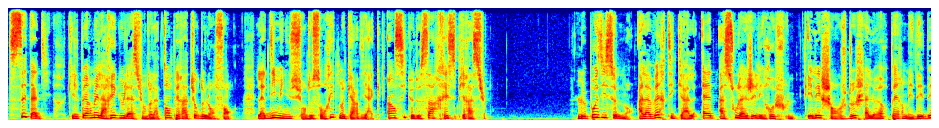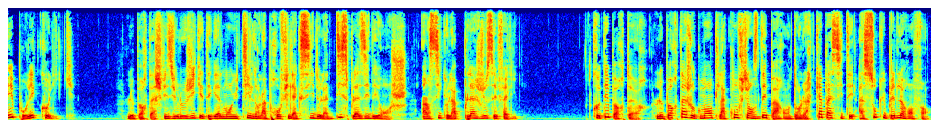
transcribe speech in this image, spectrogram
c'est-à-dire qu'il permet la régulation de la température de l'enfant, la diminution de son rythme cardiaque ainsi que de sa respiration. Le positionnement à la verticale aide à soulager les reflux et l'échange de chaleur permet d'aider pour les coliques. Le portage physiologique est également utile dans la prophylaxie de la dysplasie des hanches ainsi que la plagiocéphalie. Côté porteur, le portage augmente la confiance des parents dans leur capacité à s'occuper de leur enfant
